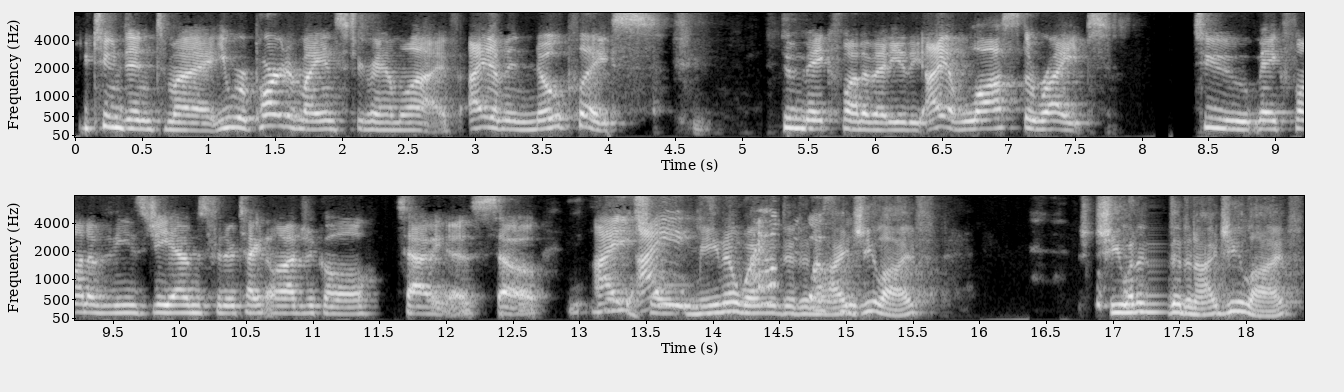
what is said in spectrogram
You tuned into my. You were part of my Instagram live. I am in no place to make fun of any of the. I have lost the right to make fun of these GMs for their technological savviness. So I, so I Mina went I and did an IG live. She went and did an IG live.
